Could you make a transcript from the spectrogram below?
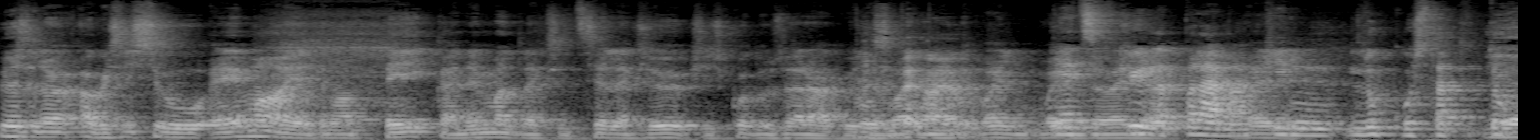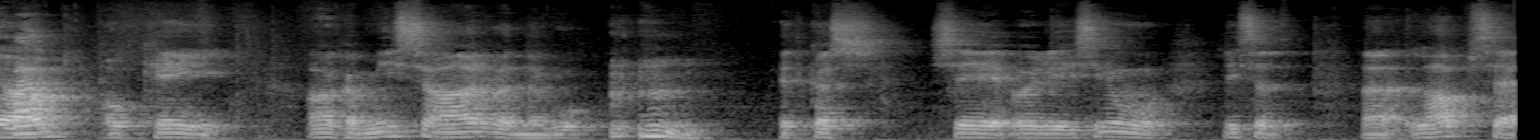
ühesõnaga, aga siis su ema ja tema Peika, nemad läksid selleks ööks siis kodus ära, kui Läksid ära, jah. jätsid küllad põlema, kin-, lukustatud tuppa. okei, aga mis sa arvad nagu, et kas see oli sinu lihtsalt äh, lapse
